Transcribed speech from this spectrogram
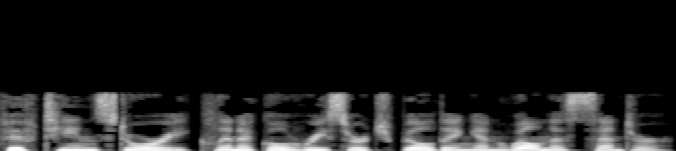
15-story clinical research building and wellness center.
